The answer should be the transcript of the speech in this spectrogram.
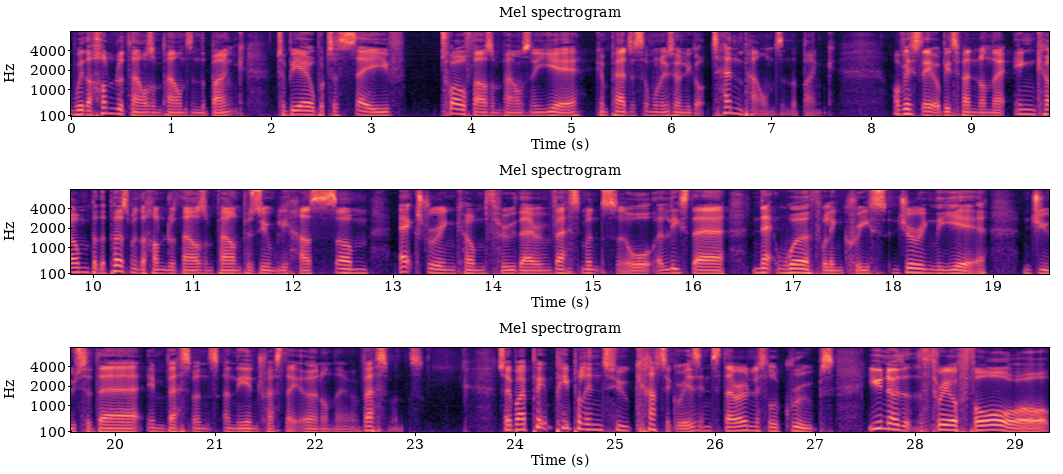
with 100,000 pounds in the bank to be able to save 12,000 pounds in a year compared to someone who's only got 10 pounds in the bank. Obviously, it will be dependent on their income, but the person with the £100,000 presumably has some extra income through their investments, or at least their net worth will increase during the year due to their investments and the interest they earn on their investments. So, by putting people into categories, into their own little groups, you know that the three or four, or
